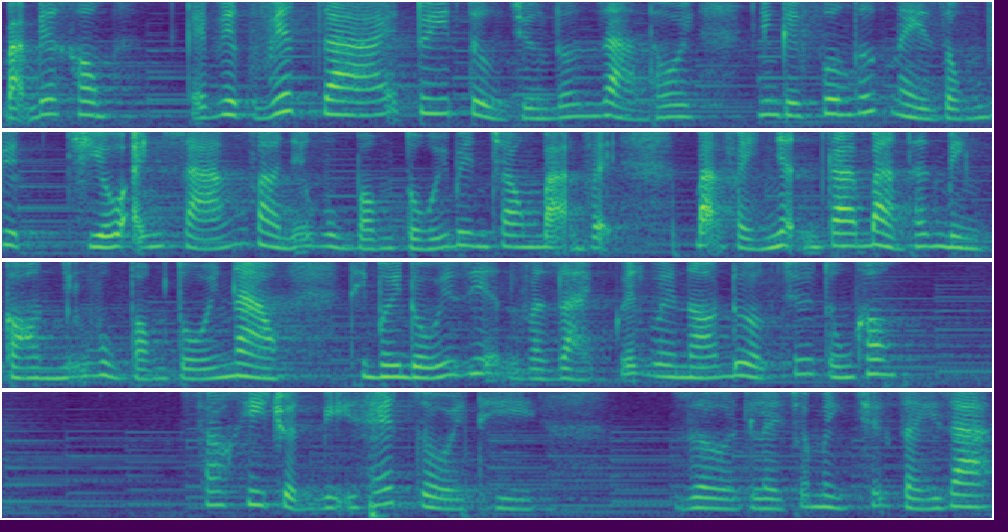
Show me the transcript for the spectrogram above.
Bạn biết không, cái việc viết ra ấy, tuy tưởng chừng đơn giản thôi, nhưng cái phương thức này giống việc chiếu ánh sáng vào những vùng bóng tối bên trong bạn vậy. Bạn phải nhận ra bản thân mình còn những vùng bóng tối nào thì mới đối diện và giải quyết với nó được chứ, đúng không? Sau khi chuẩn bị hết rồi thì giờ lấy cho mình chiếc giấy ra.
